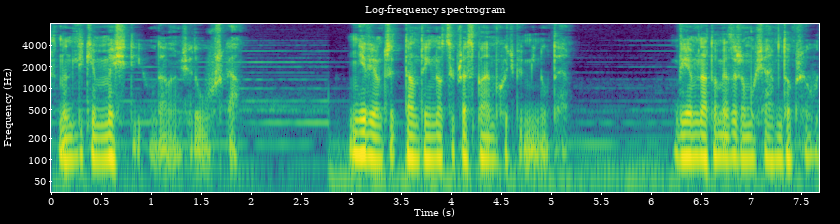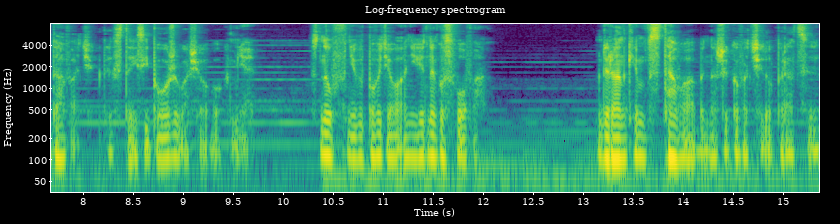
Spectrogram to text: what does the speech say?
Z mędlikiem myśli udałem się do łóżka. Nie wiem, czy tamtej nocy przespałem choćby minutę. Wiem natomiast, że musiałem dobrze udawać, gdy Stacy położyła się obok mnie. Znów nie wypowiedziała ani jednego słowa. Gdy rankiem wstała, aby naszykować się do pracy,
